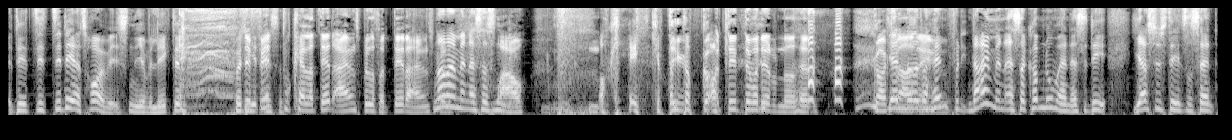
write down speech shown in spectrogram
Det, det, det er det, jeg tror, jeg vil, sådan, jeg vil lægge det. Fordi, det er fedt, altså, du kalder Dead Island-spillet for Dead Island-spil. Nej, nej, men altså sådan... Wow. Okay, Det, det, det, det var det, du nåede hen. Godt jeg nåede derhen, fordi... Nej, men altså, kom nu, mand. Altså, det, jeg synes, det er interessant,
